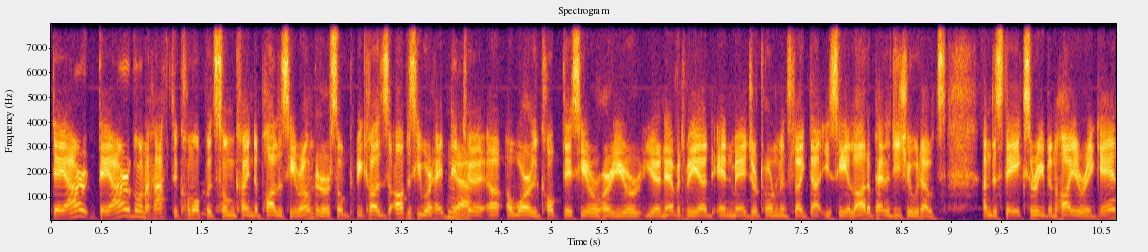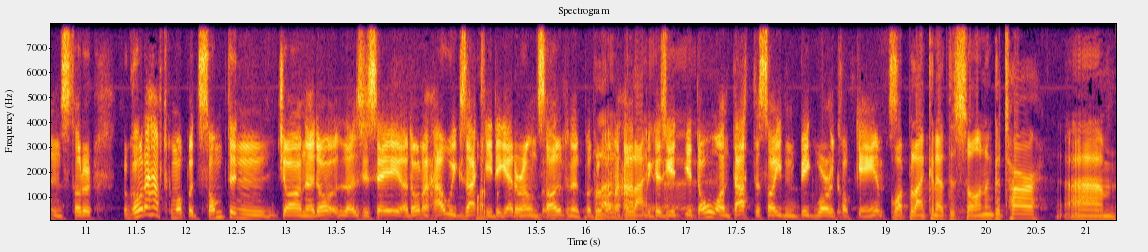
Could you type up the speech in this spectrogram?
they are they are going to have to come up with some kind of policy around it or something because obviously we're heading yeah. into a, a, World Cup this year where you're you're inevitably in major tournaments like that you see a lot of penalty shootouts and the stakes are even higher again. So they're, they're going to have to come up with something, John. I don't, as you say, I don't know how exactly to get around solving it, but they're going to have to because you, you don't want that deciding big World Cup games. What blanking out the sun in Qatar? Um.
